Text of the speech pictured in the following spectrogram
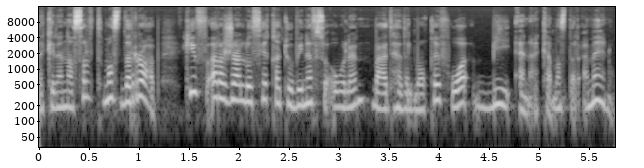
لكن أنا صرت مصدر رعب. كيف أرجع له ثقته بنفسه اولا بعد هذا الموقف وبي أنا كمصدر أمانه؟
